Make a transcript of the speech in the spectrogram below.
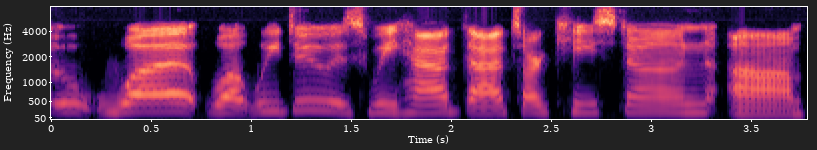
what what we do is we have that's our keystone um,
